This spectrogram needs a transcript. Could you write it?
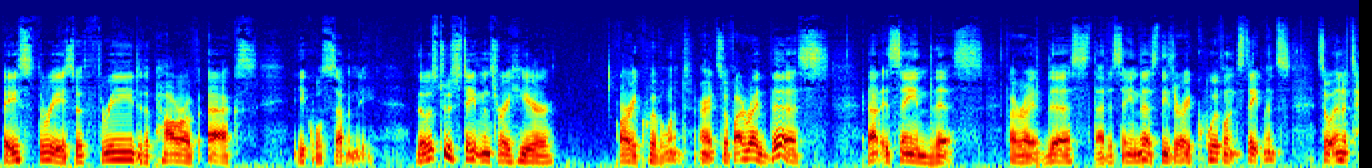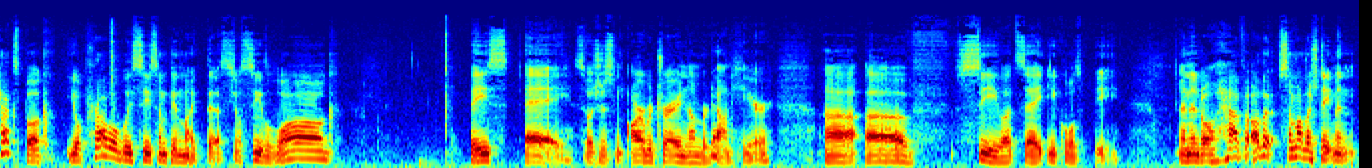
base 3, so 3 to the power of x equals 70. Those two statements right here are equivalent. All right, so if I write this, that is saying this. If I write this, that is saying this. These are equivalent statements. So in a textbook, you'll probably see something like this. You'll see log base A, so it's just an arbitrary number down here, uh, of C, let's say, equals B. And it'll have other some other statement.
